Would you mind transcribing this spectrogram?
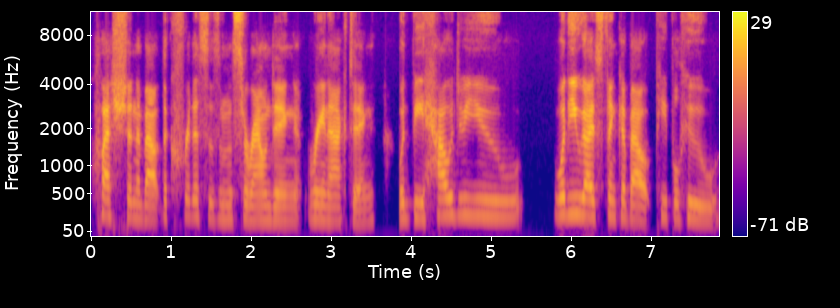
question about the criticism surrounding reenacting would be how do you what do you guys think about people who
